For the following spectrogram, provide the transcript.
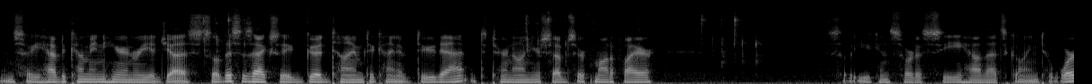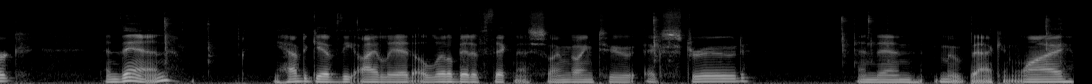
And so you have to come in here and readjust. So this is actually a good time to kind of do that, to turn on your subsurf modifier so that you can sort of see how that's going to work. And then you have to give the eyelid a little bit of thickness. So I'm going to extrude and then move back in Y.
